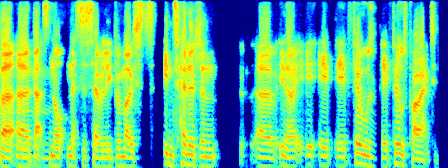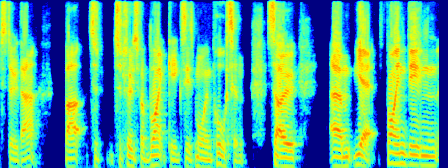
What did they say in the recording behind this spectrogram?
but uh, mm. that's not necessarily the most intelligent. Uh, you know, it, it, it feels it feels proactive to do that, but to to choose the right gigs is more important. So, um, yeah, finding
